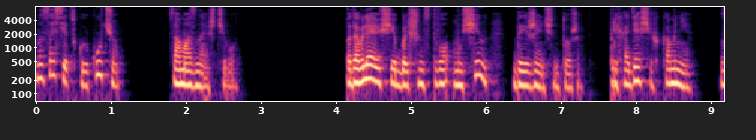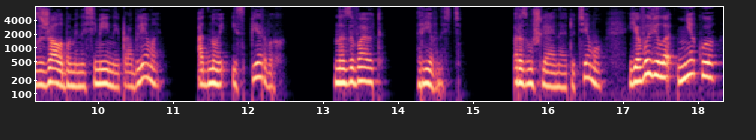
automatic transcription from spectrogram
на соседскую кучу, сама знаешь чего. Подавляющее большинство мужчин, да и женщин тоже, приходящих ко мне с жалобами на семейные проблемы, одной из первых называют ревность. Размышляя на эту тему, я вывела некую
